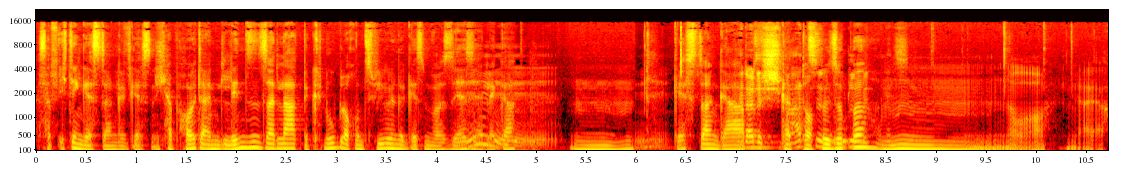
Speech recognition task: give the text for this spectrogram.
Was habe ich denn gestern gegessen? Ich habe heute einen Linsensalat mit Knoblauch und Zwiebeln gegessen, war sehr, sehr lecker. Mm. Gestern gab es Kartoffelsuppe. Mm. Oh, ja, ja.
